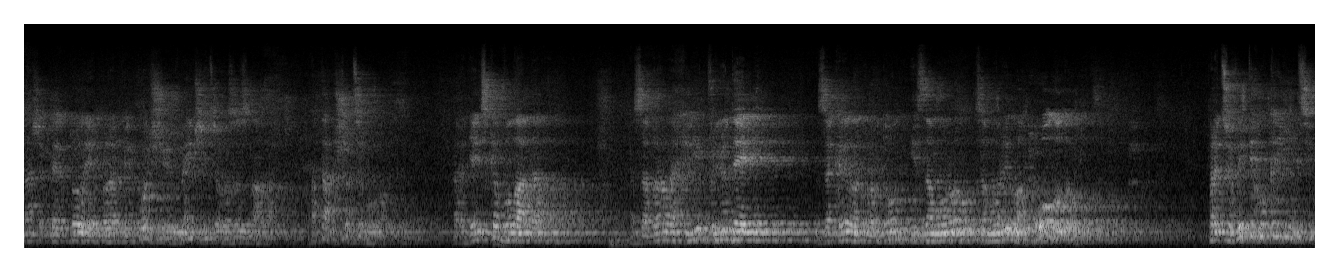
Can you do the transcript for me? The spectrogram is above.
Наша територія під Польщею менше цього зазнала. А так що це було? Радянська влада забрала хліб в людей, закрила кордон і заморила, заморила голодом працьовитих українців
